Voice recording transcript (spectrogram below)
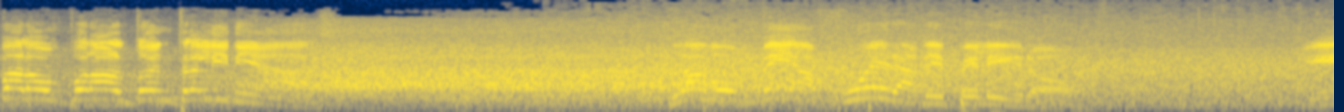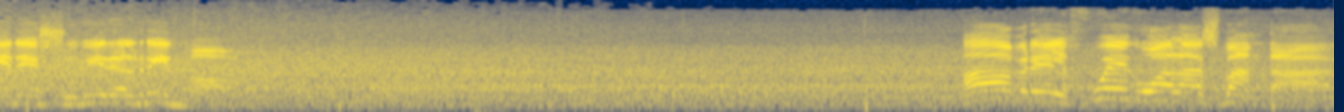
Balón por alto entre líneas. La bombea fuera de peligro. Quiere subir el ritmo. Abre el juego a las bandas.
